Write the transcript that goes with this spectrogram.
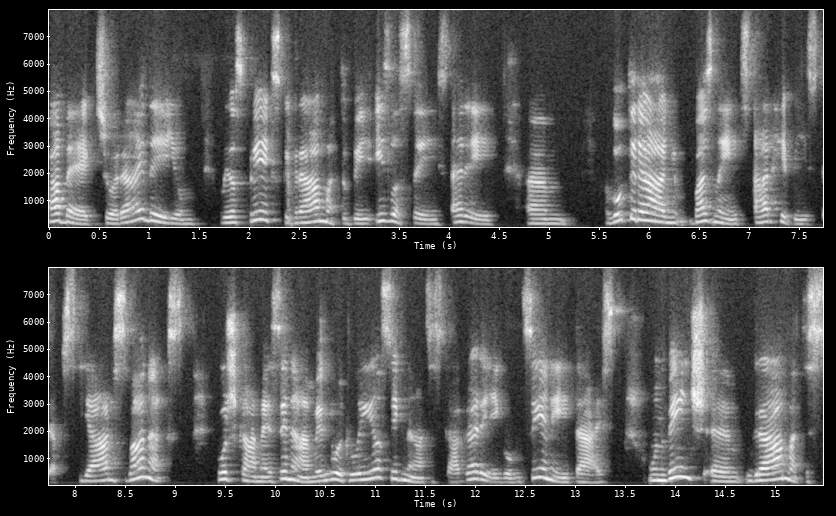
pabeigt šo raidījumu. Liels prieks, ka grāmatu bija izlasījis arī um, Lutāņu baznīcas arhibīskaps Jānis Vanaks, kurš, kā mēs zinām, ir ļoti liels ignāciskā garīguma cienītājs. Un viņš um, grāmatas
